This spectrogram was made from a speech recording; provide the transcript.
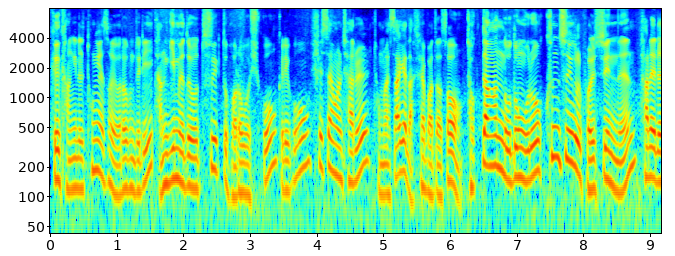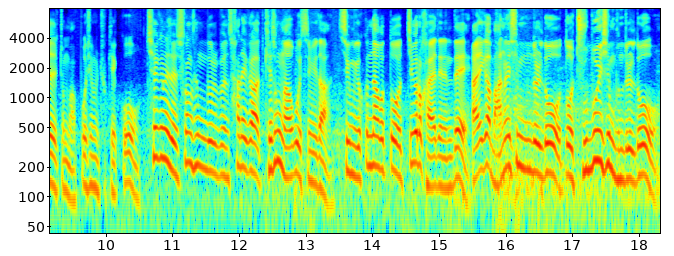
그 강의를 통해서 여러분들이 단기 매도 수익도 벌어보시고 그리고 실사용할 차를 정말 싸게 낙찰받아서 적당한 노동으로 큰 수익을 벌 수 있는 사례를 좀 맛보시면 좋겠고 최근에 저희 수강생들 분 사례가 계속 나오고 있습니다. 지금 이거 끝나고 또 찍으러 가야 되는데 나이가 많으신 분들도 또 주부이신 분들도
